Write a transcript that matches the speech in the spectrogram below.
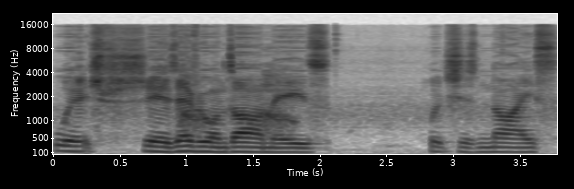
Which is everyone's armies, which is nice.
